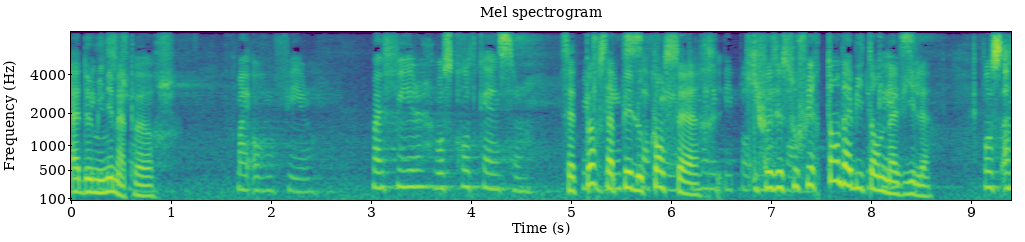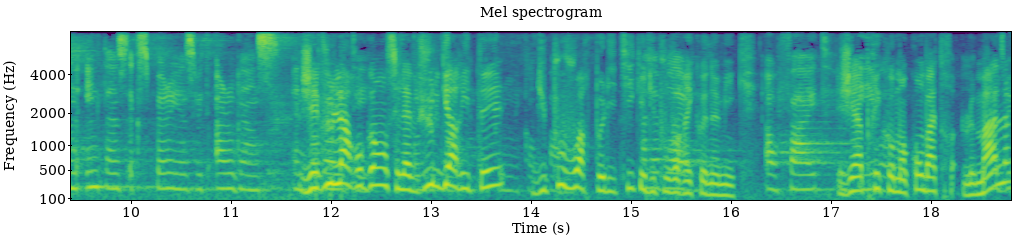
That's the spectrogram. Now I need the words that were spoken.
à dominer ma peur. Cette peur s'appelait le cancer, qui faisait souffrir tant d'habitants de ma ville. J'ai vu l'arrogance et la vulgarité du pouvoir politique et du pouvoir économique. J'ai appris comment combattre le mal,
